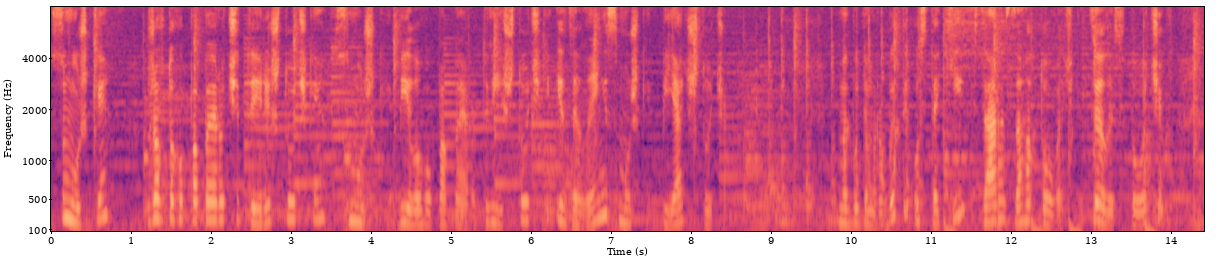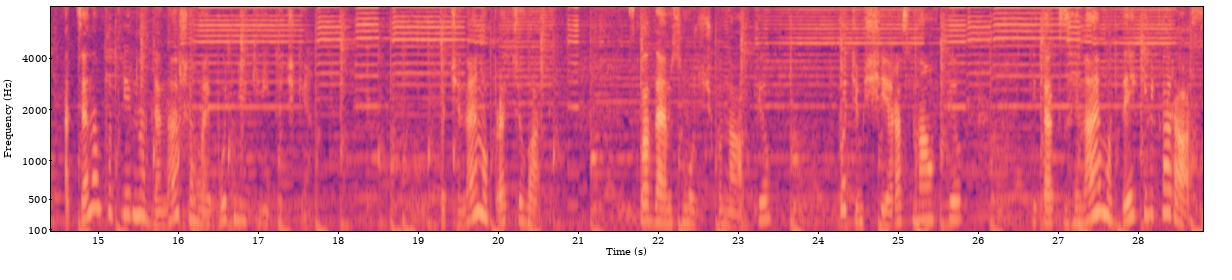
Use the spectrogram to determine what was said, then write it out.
смужки жовтого паперу 4 штучки, смужки білого паперу 2 штучки і зелені смужки 5 штучок. Ми будемо робити ось такі зараз заготовочки. Це листочок, а це нам потрібно для нашої майбутньої квіточки. Починаємо працювати. Складаємо смужечку навпіл, потім ще раз навпіл. І так згинаємо декілька разів.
